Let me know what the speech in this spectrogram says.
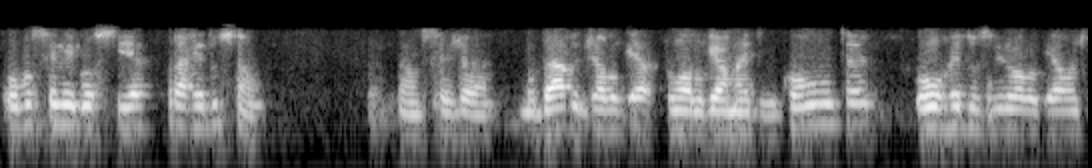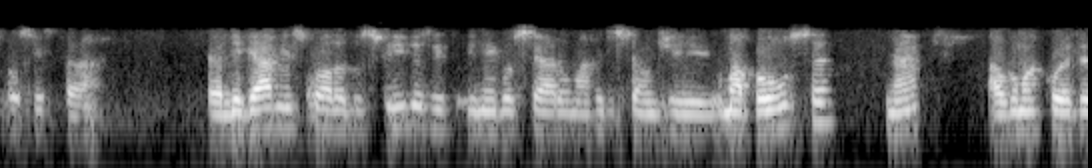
ou você negocia para redução. Então, seja mudar de aluguel para um aluguel mais em conta ou reduzir o aluguel onde você está é, ligar na escola dos filhos e, e, negociar uma redução de uma bolsa, né? Alguma coisa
